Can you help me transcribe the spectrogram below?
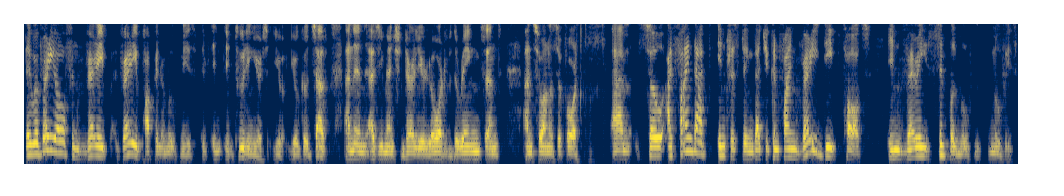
they were very often very very popular movies, in, including your, your your good self. And then, as you mentioned earlier, Lord of the Rings and and so on and so forth. Um, so I find that interesting that you can find very deep thoughts in very simple move- movies.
